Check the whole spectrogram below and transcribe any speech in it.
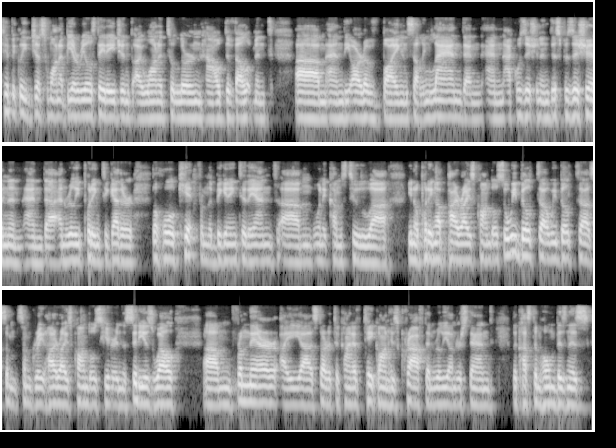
typically just want to be a real estate agent. I wanted to learn how development um, and the art of buying and selling land and and acquisition and disposition and and uh, and really putting together the whole kit from the beginning to the end um, when it comes to uh, you know putting up high rise condos. So we built uh, we built some some great high rise condos here in the city as well. Um, from there, I uh, started to kind of take on his craft and really understand the custom home business,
